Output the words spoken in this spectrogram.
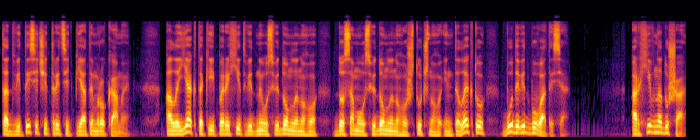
та 2035 роками. Але як такий перехід від неусвідомленого до самоусвідомленого штучного інтелекту буде відбуватися? Архівна душа.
